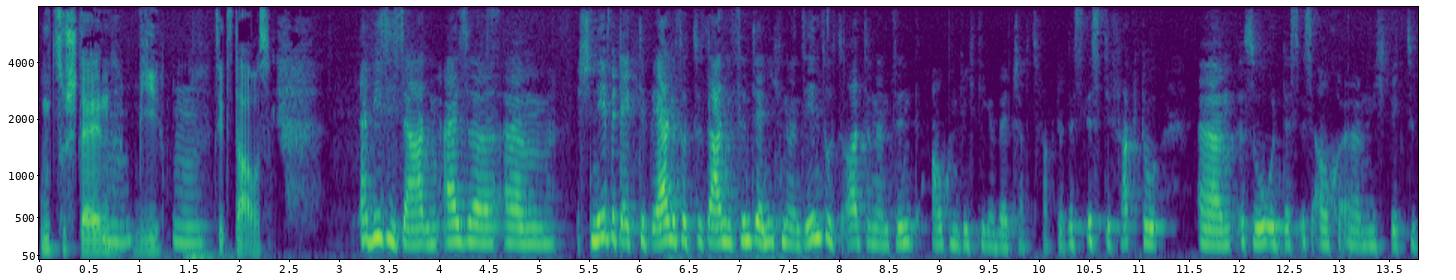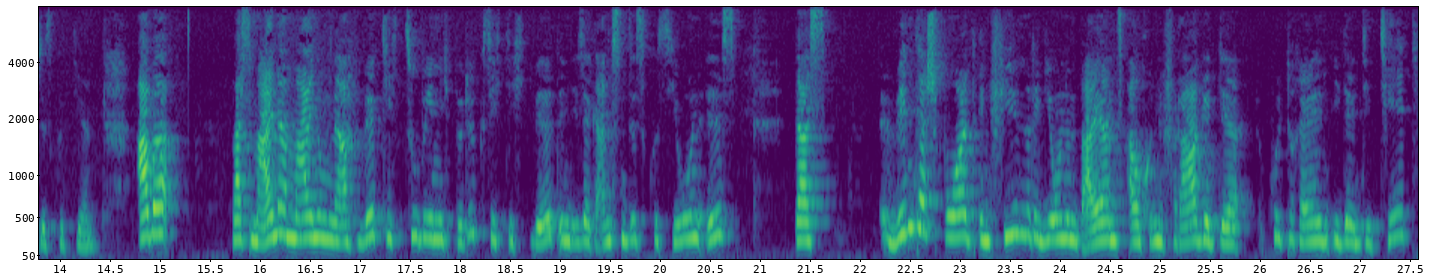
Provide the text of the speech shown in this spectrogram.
umzustellen? Mhm. Wie mhm. sieht es da aus? Ja, wie Sie sagen, also ähm, schneebedeckte Berge sozusagen sind ja nicht nur ein Sehnsuchtsort, sondern sind auch ein wichtiger Wirtschaftsfaktor. Das ist de facto ähm, so, und das ist auch ähm, nicht wegzudiskutieren. Aber was meiner Meinung nach wirklich zu wenig berücksichtigt wird in dieser ganzen Diskussion ist, dass Wintersport in vielen Regionen Bayerns auch eine Frage der kulturellen Identität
